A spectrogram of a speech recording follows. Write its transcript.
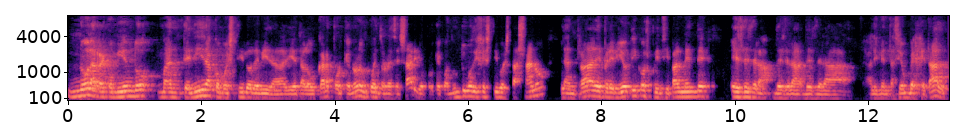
no la recomiendo mantenida como estilo de vida la dieta low carb porque no lo encuentro necesario, porque cuando un tubo digestivo está sano, la entrada de prebióticos principalmente es desde la, desde la, desde la alimentación vegetal,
